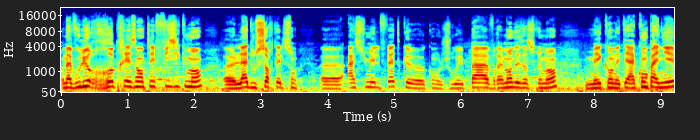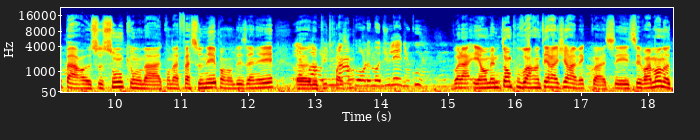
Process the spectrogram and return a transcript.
On a voulu représenter physiquement euh, là d'où sortait le son. euh, assumer le fait que qu'on jouait pas vraiment des instruments, mais qu'on était accompagné par euh, ce son qu'on a qu'on a façonné pendant des années Et euh, avoir depuis trois ans. pour le moduler du coup. Voilà, et en même temps pouvoir interagir avec quoi. C'est c'est vraiment notre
